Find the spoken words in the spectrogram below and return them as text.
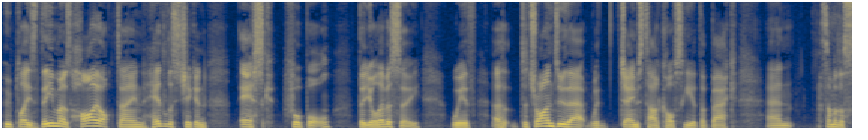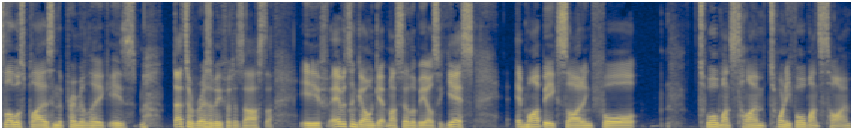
who plays the most high octane, headless chicken esque football that you'll ever see, with uh, to try and do that with James Tarkowski at the back and some of the slowest players in the Premier League is that's a recipe for disaster. If Everton go and get Marcelo Bielsa, yes, it might be exciting for 12 months time 24 months time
